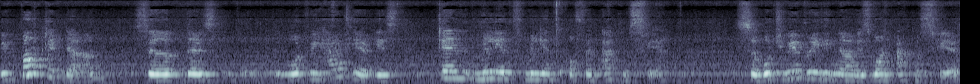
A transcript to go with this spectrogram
We pumped it down, so there's, what we have here is 10 millionth millionth of an atmosphere. So what we're breathing now is one atmosphere.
